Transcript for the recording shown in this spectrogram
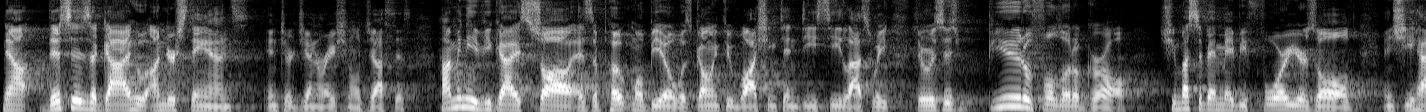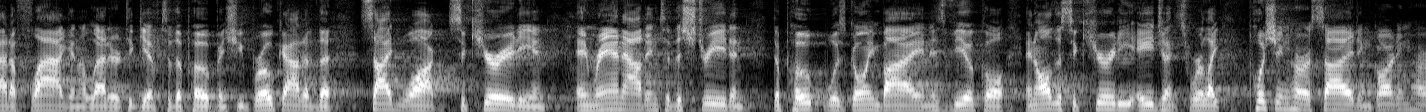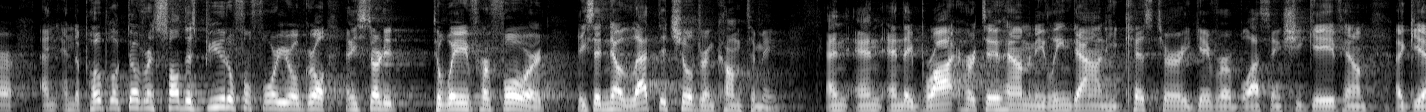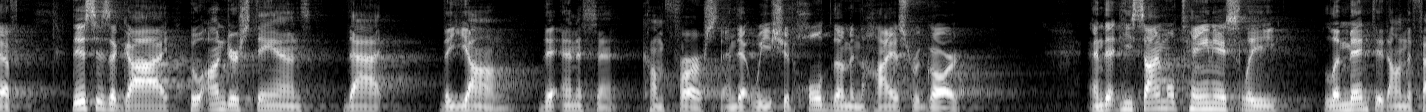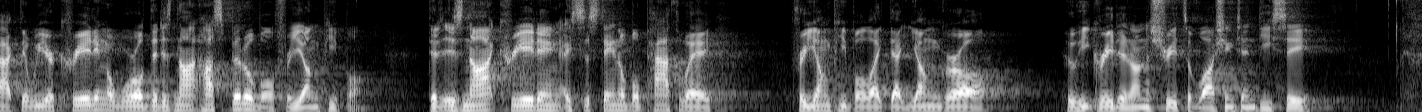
Now, this is a guy who understands intergenerational justice. How many of you guys saw as the Pope Mobile was going through Washington, D.C. last week? There was this beautiful little girl. She must have been maybe four years old, and she had a flag and a letter to give to the Pope. And she broke out of the sidewalk security and, and ran out into the street. And the Pope was going by in his vehicle, and all the security agents were like pushing her aside and guarding her. And, and the Pope looked over and saw this beautiful four year old girl, and he started to wave her forward. He said, No, let the children come to me. And, and, and they brought her to him, and he leaned down, he kissed her, he gave her a blessing, she gave him a gift. This is a guy who understands that the young, the innocent, come first, and that we should hold them in the highest regard. And that he simultaneously lamented on the fact that we are creating a world that is not hospitable for young people that is not creating a sustainable pathway for young people like that young girl who he greeted on the streets of Washington, D.C.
